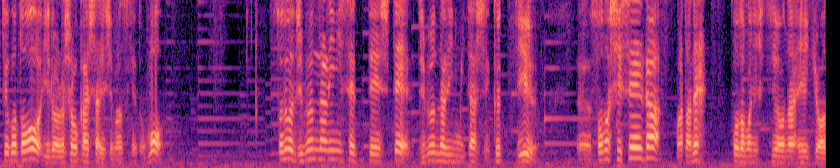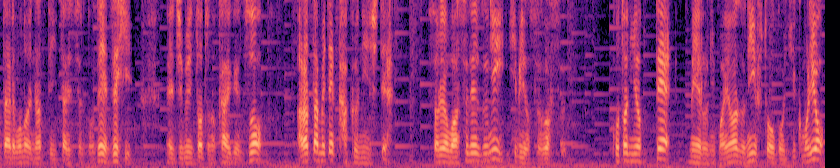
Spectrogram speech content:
っていうことをいろいろ紹介したりしますけどもそれを自分なりに設定して自分なりに満たしていくっていうその姿勢がまたね子供に必要な影響を与えるものになっていたりするので是非自分にとっての解決を改めて確認してそれを忘れずに日々を過ごすことによって迷路に迷わずに不登校引きこもりを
